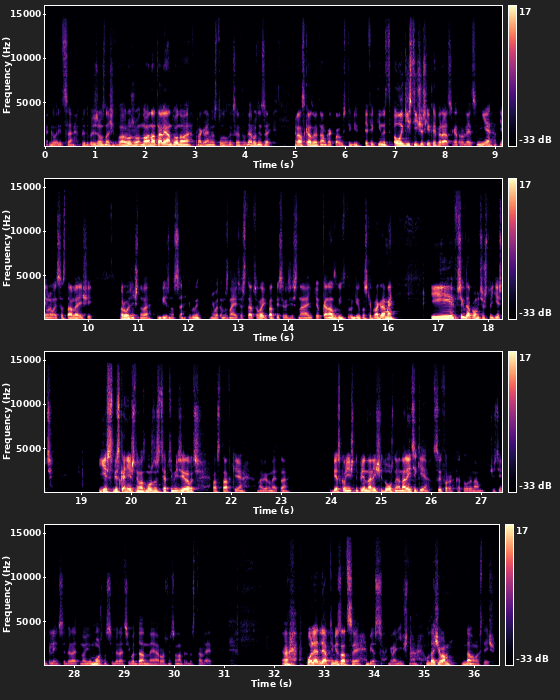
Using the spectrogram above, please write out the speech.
как говорится. Предупрежден, значит вооружен. Ну а Наталья Антонова в программе «100 золотых советов для розницы» рассказывает нам, как повысить эффективность логистических операций, которая является неотъемлемой составляющей розничного бизнеса. И вы об этом знаете. Ставьте лайк, подписывайтесь на YouTube-канал, смотрите другие выпуски программы. И всегда помните, что есть есть бесконечные возможности оптимизировать поставки. Наверное, это бесконечно. При наличии должной аналитики, цифр, которые нам частенько лень собирать, но и можно собирать, вот данные розница нам предоставляет. Поле для оптимизации безгранично. Удачи вам, до новых встреч.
